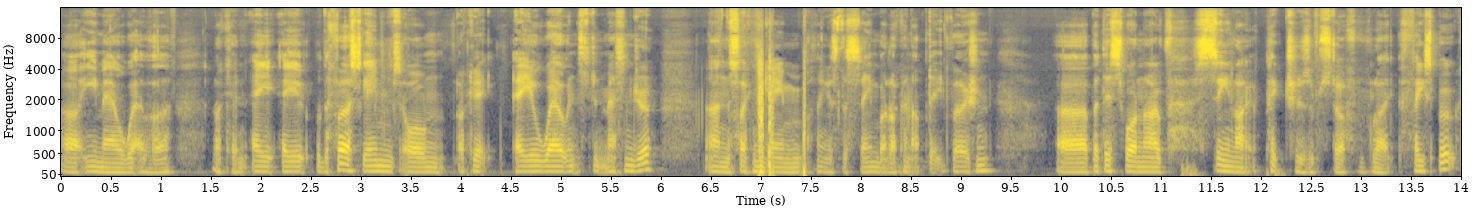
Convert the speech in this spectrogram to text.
uh, email, whatever. Like an A, A, the first game's on like AOL Instant Messenger, and the second game I think is the same, but like an updated version. Uh, but this one I've seen like pictures of stuff of like Facebook,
